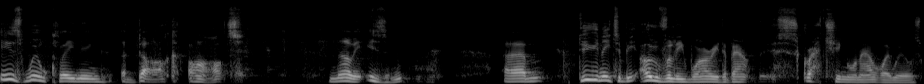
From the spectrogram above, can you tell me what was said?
Is wheel cleaning a dark art? No, it isn't. Um, do you need to be overly worried about scratching on alloy wheels?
